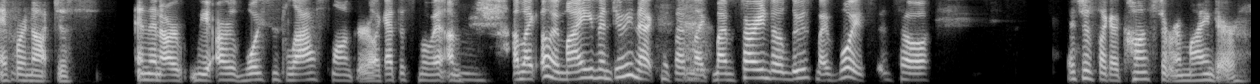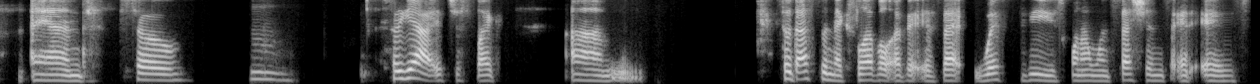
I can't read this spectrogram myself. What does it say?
If we're mm-hmm. not just and then our we our voices last longer like at this moment i'm mm. i'm like oh am i even doing that because i'm like i'm starting to lose my voice and so it's just like a constant reminder and so mm. so yeah it's just like um so that's the next level of it is that with these one-on-one sessions it is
